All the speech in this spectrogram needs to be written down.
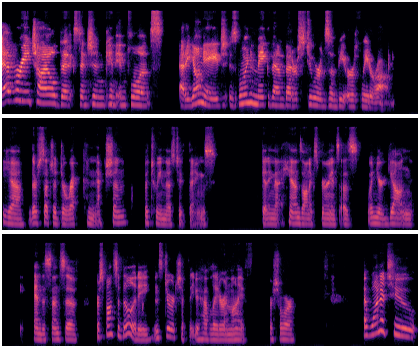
Every child that extension can influence at a young age is going to make them better stewards of the earth later on. Yeah, there's such a direct connection between those two things. Getting that hands-on experience as when you're young and the sense of responsibility and stewardship that you have later in life, for sure. I wanted to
